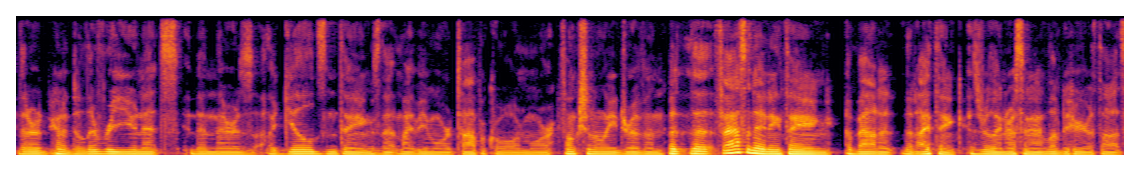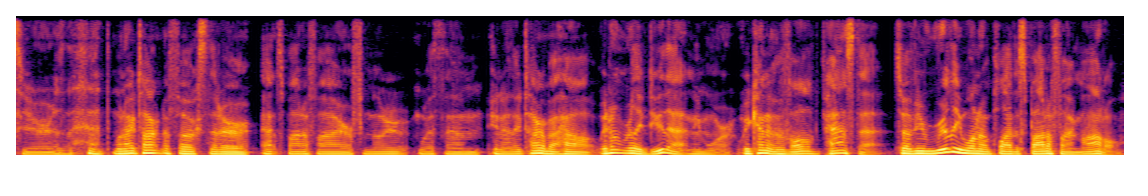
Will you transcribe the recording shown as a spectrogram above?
that are kind of delivery units. And then there's the guilds and things that might be more topical or more functionally driven. But the fascinating thing about it that I think is really interesting, I'd love to hear your thoughts here, is that when I talk to folks that are at Spotify, are familiar with them, you know, they talk about how we don't really do that anymore. We kind of evolved past that. So if you really want to apply the Spotify model,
